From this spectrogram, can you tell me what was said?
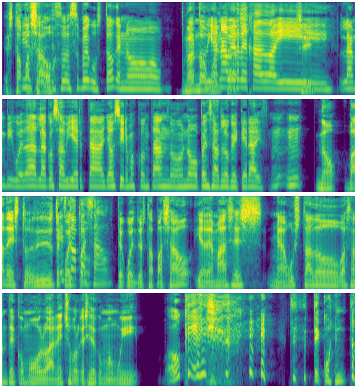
Esto Sí, ha pasado. Eso, eso me gustó, que no. No que podían haber vueltas. dejado ahí Sí. la ambigüedad, la cosa abierta, ya os iremos contando, no pensad lo que queráis. Mm, mm. No, va de esto. Yo Te Esto cuento. ha pasado. Te cuento, esto ha pasado y además es me ha gustado bastante cómo lo han hecho porque ha sido como muy... Ok, te, te cuento.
